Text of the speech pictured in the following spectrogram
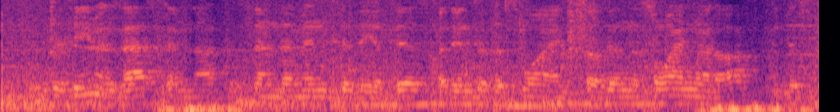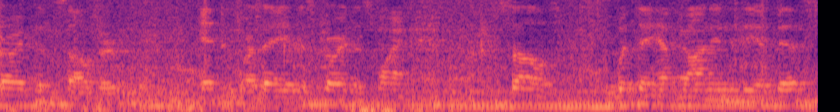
The demons asked him not to send them into the abyss, but into the swine. So then the swine went off and destroyed themselves, or it, or they destroyed the swine. So would they have gone into the abyss?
